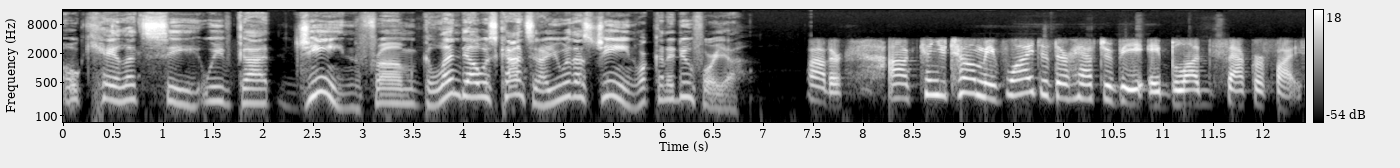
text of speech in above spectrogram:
Okay, let's see. We've got Jean from Glendale, Wisconsin. Are you with us, Jean? What can I do for you? Father, uh, can you tell me why did there have to be a blood sacrifice?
